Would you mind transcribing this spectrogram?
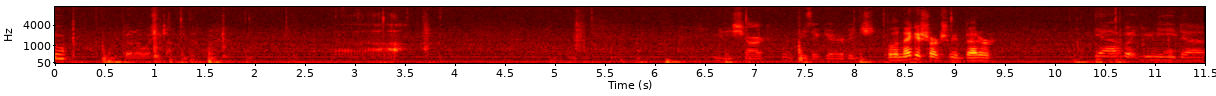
Boop. Don't know what you're talking about. Uh, mini shark, what a piece of garbage. Well, the Mega Shark should be better. Yeah, but you need uh,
